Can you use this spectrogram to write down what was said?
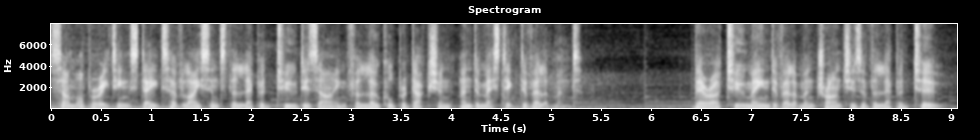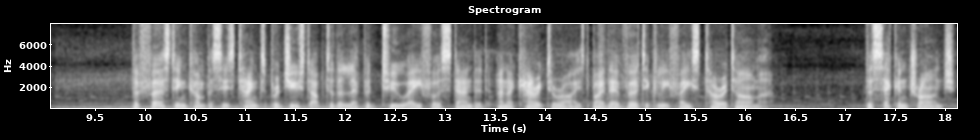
Some operating states have licensed the Leopard 2 design for local production and domestic development. There are two main development tranches of the Leopard 2. The first encompasses tanks produced up to the Leopard 2A4 standard and are characterized by their vertically faced turret armor. The second tranche,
